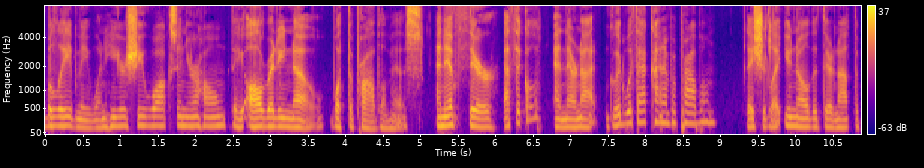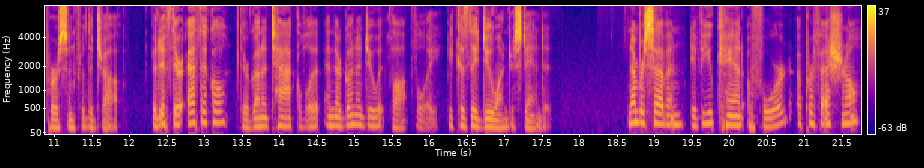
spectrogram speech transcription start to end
Believe me, when he or she walks in your home, they already know what the problem is. And if they're ethical and they're not good with that kind of a problem, they should let you know that they're not the person for the job. But if they're ethical, they're going to tackle it and they're going to do it thoughtfully because they do understand it. Number seven, if you can't afford a professional,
